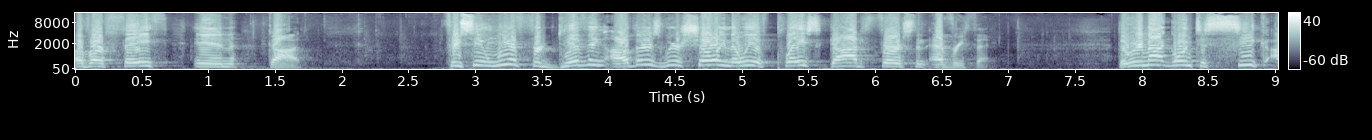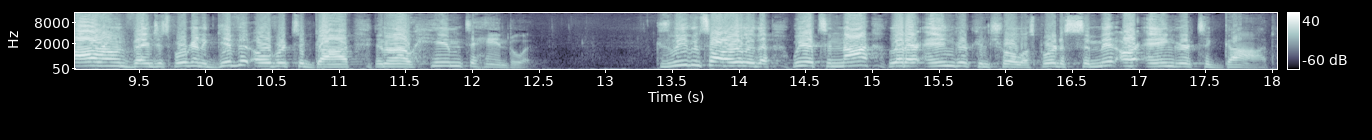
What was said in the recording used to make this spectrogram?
of our faith in God. For you see, when we are forgiving others, we're showing that we have placed God first in everything. That we're not going to seek our own vengeance, but we're going to give it over to God and allow Him to handle it. Because we even saw earlier that we are to not let our anger control us, but we're to submit our anger to God.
